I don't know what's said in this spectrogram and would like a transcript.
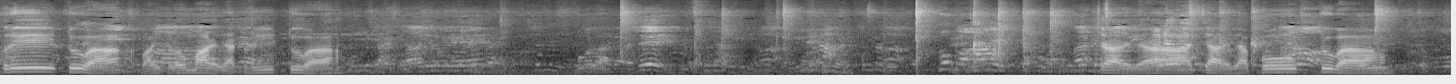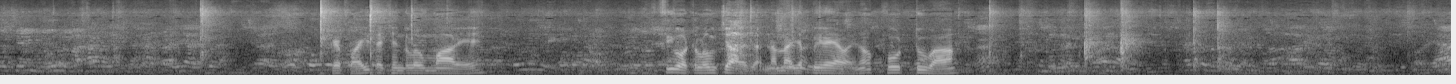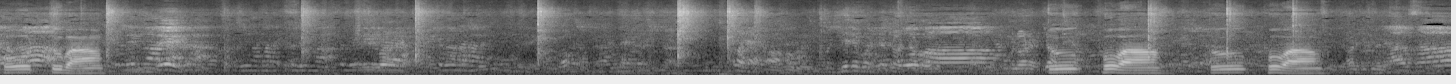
3 2ပါဘာကြီးတစ်လုံးမားတယ်ဗျာ3 2ပါရာယူမယ်လေးကြားတယ်ဗျာကြားတယ်ဗျာ4 2ပါကဲဘာကြီးတစ်ချင်းတစ်လုံးမားတယ်စီးပေါ်တစ်လုံးကြားတယ်ဗျာနံပါတ်ရပေးလိုက်ရပါတယ်နော်4 2ပါ 4 2ပါလေးတူဖိုးပါတူဖိုးပါယောက်သား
